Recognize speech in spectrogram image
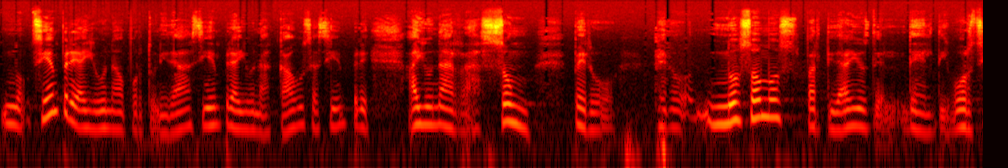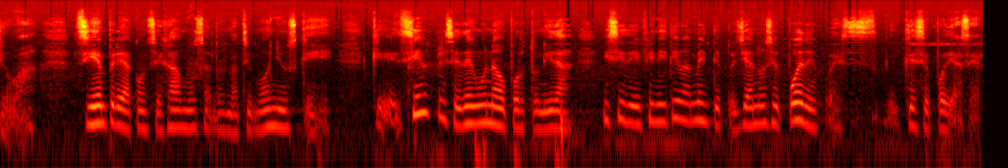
No, siempre hay una oportunidad, siempre hay una causa, siempre hay una razón, pero, pero no somos partidarios del, divorcio, Siempre aconsejamos a los matrimonios que, que siempre se den una oportunidad y si definitivamente pues ya no se puede, pues ¿qué se puede hacer?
